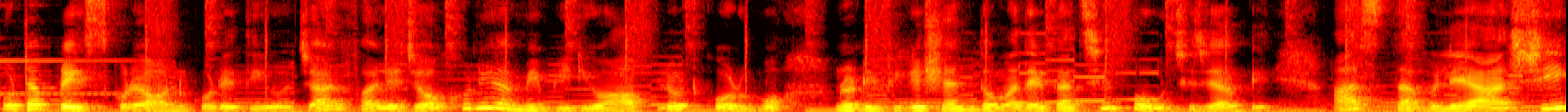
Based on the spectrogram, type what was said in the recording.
ওটা প্রেস করে অন করে দিও। যার ফলে যখনই আমি ভিডিও আপলোড করব নোটিফিকেশান তোমাদের কাছে পৌঁছে যাবে। আজ তাহলে আসি।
